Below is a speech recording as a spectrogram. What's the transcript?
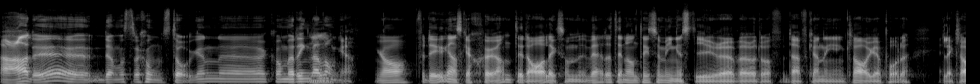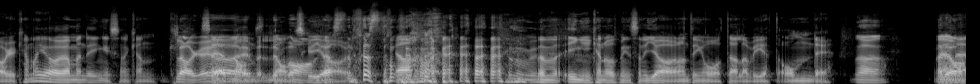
ja, det är demonstrationstågen eh, kommer ringla långa. Ja, för det är ju ganska skönt idag. Liksom. Vädret är någonting som ingen styr över och då, därför kan ingen klaga på det. Eller klaga kan man göra, men det är ingen som kan Klaga säga är att någon, det någon ska göra nästan. Ja. men ingen kan åtminstone göra någonting åt det, alla vet om det. Nej. Men Men, ja, eh,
